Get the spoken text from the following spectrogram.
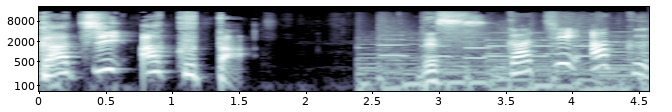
ガチアクタです。ガチアク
